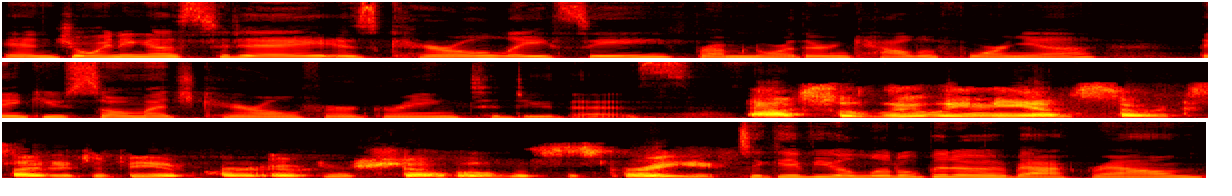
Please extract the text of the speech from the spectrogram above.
and joining us today is Carol Lacey from Northern California. Thank you so much, Carol, for agreeing to do this. Absolutely, Nee. I'm so excited to be a part of your show. This is great. To give you a little bit of a background,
